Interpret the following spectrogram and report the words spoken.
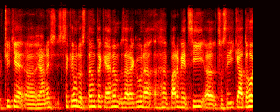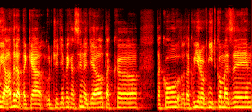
Určitě, eh, já než se k tomu dostanu, tak já jenom zareaguju na eh, pár věcí, eh, co se týká toho jádra, tak já určitě bych asi nedělal tak, takovou, takový rovnítko mezi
